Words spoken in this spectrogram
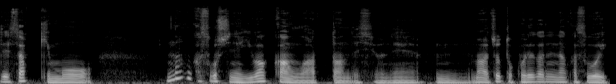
でさっきもなんか少しね違和感はあったんですよね。うん。まあちょっとこれがねなんかすごい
